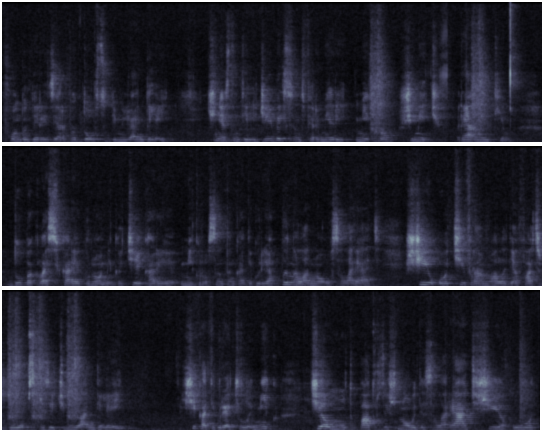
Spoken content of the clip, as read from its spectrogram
fondul de rezervă 200 de milioane de lei. Cine sunt eligibili sunt fermierii micro și mici, reamintim. După clasificarea economică, cei care micro sunt în categoria până la 9 salariați și o cifră anuală de afaceri de 18 milioane de lei și categoria celui mic, cel mult 49 de salariați și o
